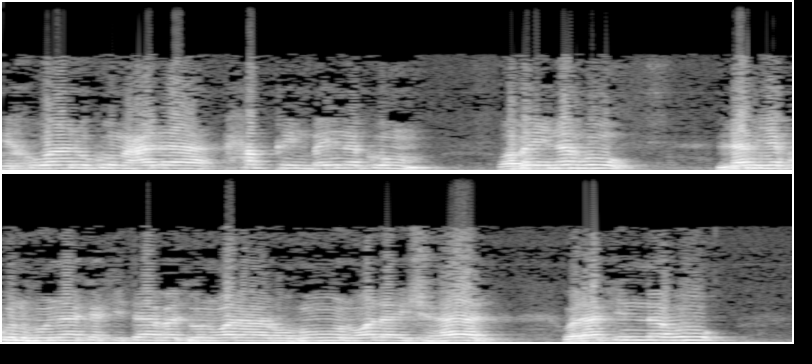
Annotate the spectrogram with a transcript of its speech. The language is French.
إخوانكم على حق بينكم وبينه لم يكن هناك كتابة ولا رهون ولا إشهاد ولكنه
